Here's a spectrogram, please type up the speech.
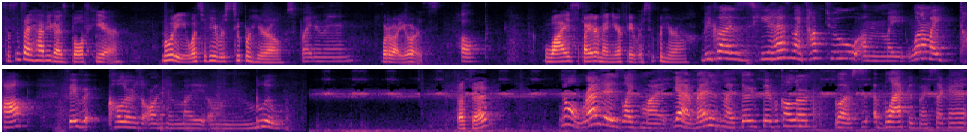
So since I have you guys both here, Moody, what's your favorite superhero? Spider Man. What about yours? Hulk. Why is Spider-Man your favorite superhero? Because he has my top two, um, my one of my top favorite colors on him, my um blue. That's it? No, red is like my yeah, red is my third favorite color, but black is my second.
